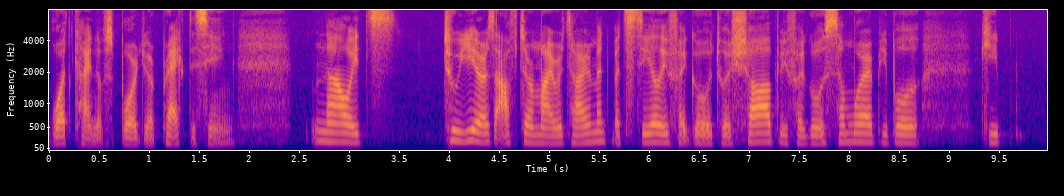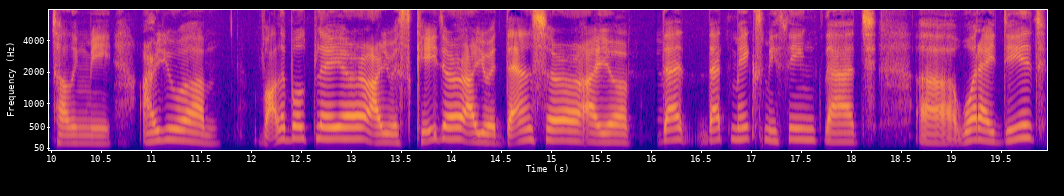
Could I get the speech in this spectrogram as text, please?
what kind of sport you're practicing. Now it's two years after my retirement, but still, if I go to a shop, if I go somewhere, people keep telling me, Are you a volleyball player? Are you a skater? Are you a dancer? Are you a... that that makes me think that uh, what I did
